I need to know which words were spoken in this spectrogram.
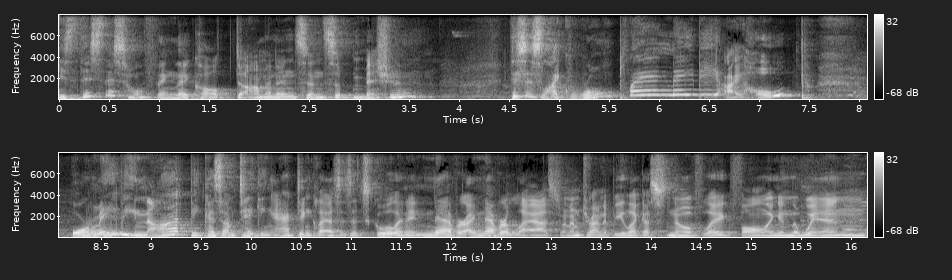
Is this this whole thing they call dominance and submission? This is like role playing, maybe? I hope. Or maybe not, because I'm taking acting classes at school and it never, I never last when I'm trying to be like a snowflake falling in the wind.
